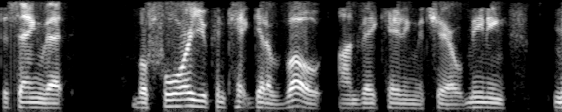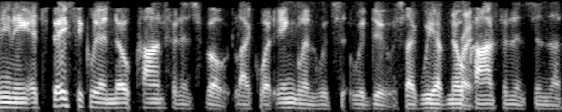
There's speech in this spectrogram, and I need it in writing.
to saying that before you can take, get a vote on vacating the chair, meaning meaning it's basically a no confidence vote, like what England would would do. It's like we have no Right. confidence in the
